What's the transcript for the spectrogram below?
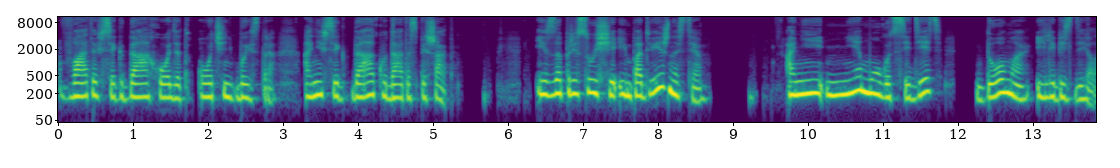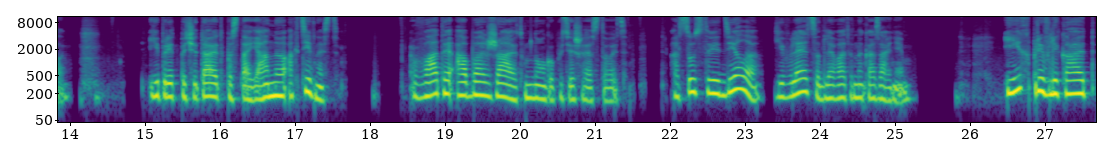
Ваты всегда ходят очень быстро, они всегда куда-то спешат. Из-за присущей им подвижности они не могут сидеть дома или без дела и предпочитают постоянную активность. Ваты обожают много путешествовать. Отсутствие дела является для ваты наказанием. Их привлекают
